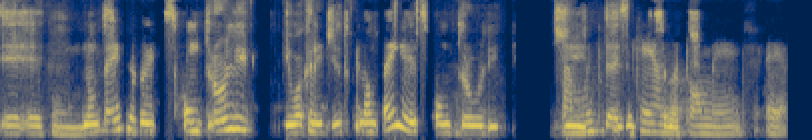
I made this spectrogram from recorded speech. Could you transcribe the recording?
É, é não tem esse controle. Eu acredito que não tem esse controle Está muito pequeno atualmente. É.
